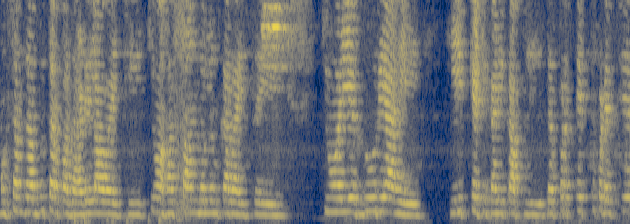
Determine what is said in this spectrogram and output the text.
मग समजा दुतर्फा झाडे लावायची किंवा हस्तांदोलन करायचंय किंवा एक दोरी आहे ही इतक्या ठिकाणी कापली तर प्रत्येक तुकड्याचे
